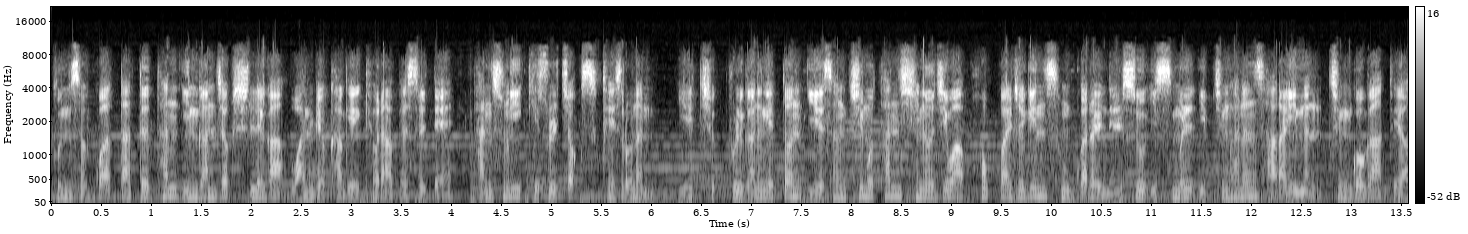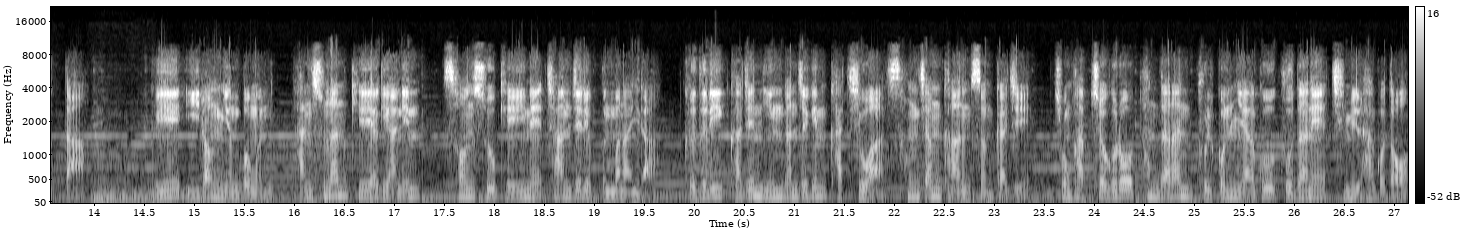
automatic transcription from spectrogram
분석과 따뜻한 인간적 신뢰가 완벽하게 결합했을 때 단순히 기술적 스탯으로는 예측 불가능했던 예상치 못한 시너지와 폭발적인 성과를 낼 수 있음을 입증하는 살아있는 증거가 되었다. 그의 1억 연봉은 단순한 계약이 아닌 선수 개인의 잠재력뿐만 아니라 그들이 가진 인간적인 가치와 성장 가능성까지 종합적으로 판단한 불꽃 야구 구단의 치밀하고도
